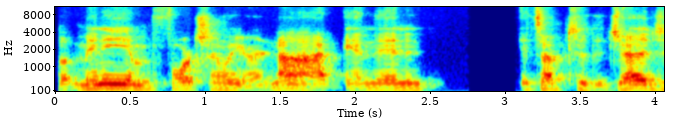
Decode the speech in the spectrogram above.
But many, unfortunately, are not. And then it's up to the judge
